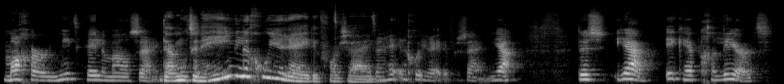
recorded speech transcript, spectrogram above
mag er niet helemaal zijn. Daar moet een hele goede reden voor Er zijn. moet een hele goede reden voor zijn, ja. Dus ja, ik heb geleerd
